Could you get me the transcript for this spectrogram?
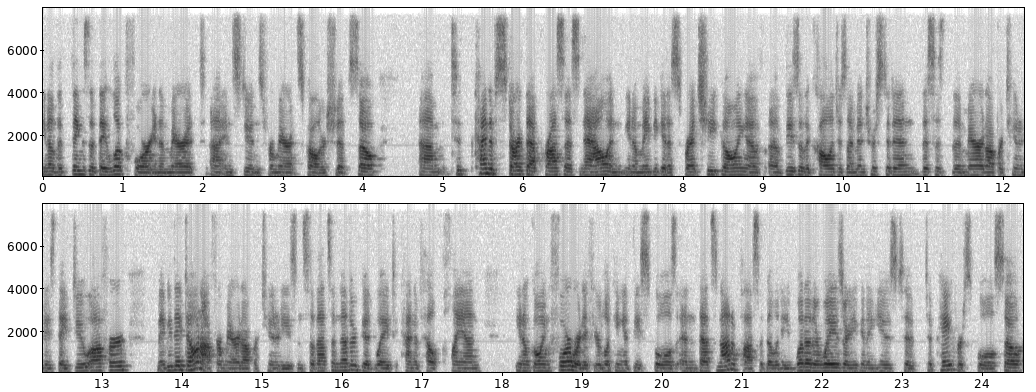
you know the things that they look for in a merit uh, in students for merit scholarships. So um, to kind of start that process now and you know maybe get a spreadsheet going of, of these are the colleges I'm interested in. This is the merit opportunities they do offer. Maybe they don't offer merit opportunities, and so that's another good way to kind of help plan you know going forward if you're looking at these schools and that's not a possibility what other ways are you going to use to to pay for schools so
